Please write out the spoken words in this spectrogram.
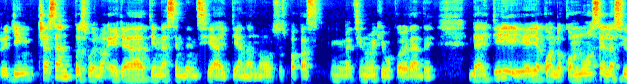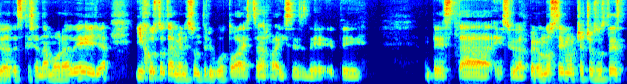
Regine Chazan, pues bueno, ella tiene ascendencia haitiana, ¿no? Sus papás, mm, si no me equivoco, eran de, de Haití y ella cuando conoce la ciudad es que se enamora de ella y justo también es un tributo a estas raíces de, de, de esta eh, ciudad. Pero no sé, muchachos, ustedes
